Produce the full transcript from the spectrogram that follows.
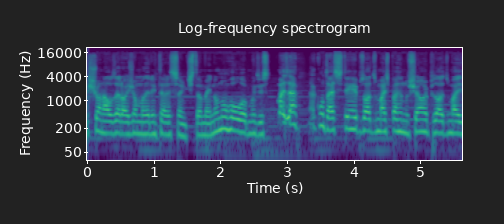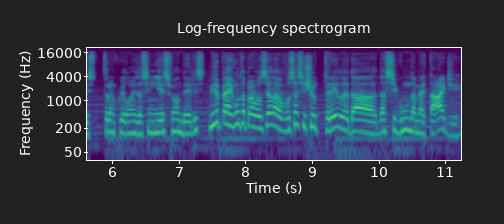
questionar os heróis de uma maneira interessante também. Não, não rolou muito isso. Mas é, acontece. Tem episódios mais perto no chão, episódios mais tranquilões, assim, e esse foi um deles. Minha pergunta para você, Léo, você assistiu o trailer da, da segunda metade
